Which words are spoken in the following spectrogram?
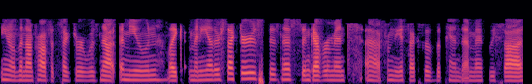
you know, the nonprofit sector was not immune like many other sectors, business and government, uh, from the effects of the pandemic. We saw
